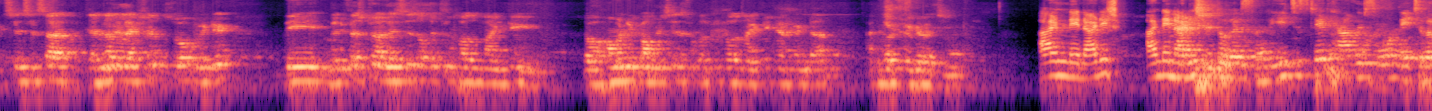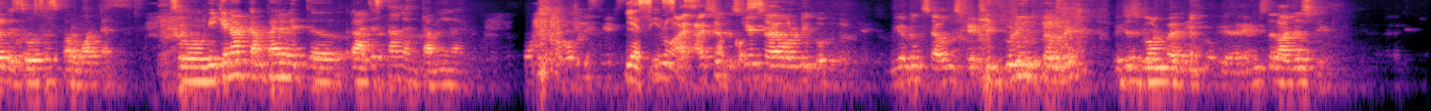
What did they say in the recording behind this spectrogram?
uh, since it's a general election, so we did the manifesto analysis of the two thousand nineteen. So how many promises for the two thousand nineteen have been done, and what we have achieved. And in addition, and in addition to this, sir, each state has its own natural resources for water. So we cannot compare with uh, Rajasthan and Tamil Nadu. how many states? Yes, yes, No, I, I said the course. states I have already covered. We have done seven states, including Uttar Pradesh, which is gone by the, uh, it's the largest state.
